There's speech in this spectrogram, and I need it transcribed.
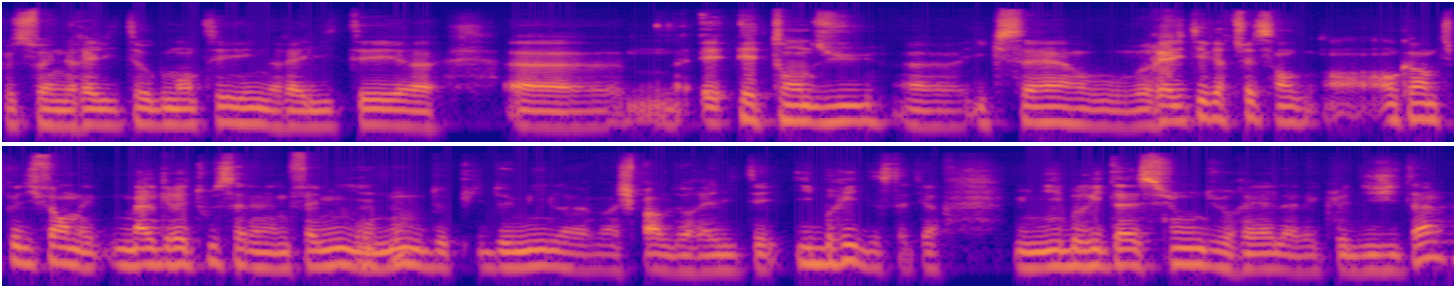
que ce soit une réalité augmentée, une réalité euh, euh, étendue euh, XR ou réalité virtuelle c'est en, encore un petit peu différent mais malgré tout c'est la même famille et mm -hmm. nous depuis 2000 euh, moi, je parle de réalité hybride, c'est-à-dire une hybridation du réel avec le digital,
